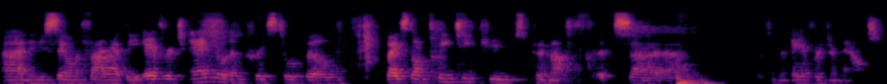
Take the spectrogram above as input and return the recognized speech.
Uh, and then you see on the far right the average annual increase to a bill based on 20 cubes per month. It's, uh, um, it's an average amount.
